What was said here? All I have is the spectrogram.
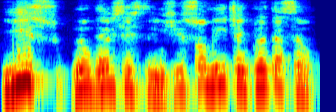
E isso não deve se restringir somente à implantação,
